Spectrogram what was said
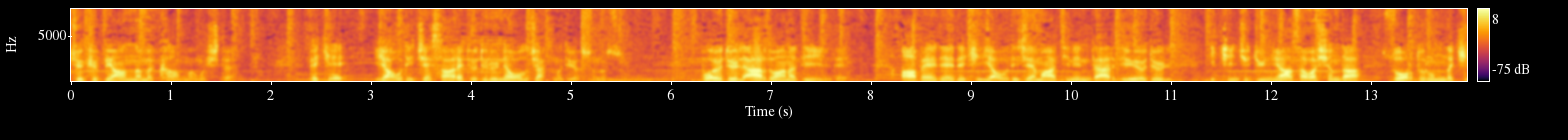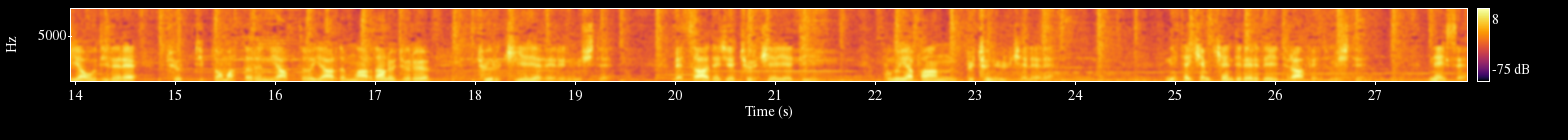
Çünkü bir anlamı kalmamıştı. Peki Yahudi cesaret ödülü ne olacak mı diyorsunuz? Bu ödül Erdoğan'a değildi. ABD'deki Yahudi cemaatinin verdiği ödül, İkinci Dünya Savaşı'nda zor durumdaki Yahudilere Türk diplomatların yaptığı yardımlardan ötürü Türkiye'ye verilmişti. Ve sadece Türkiye'ye değil, bunu yapan bütün ülkelere. Nitekim kendileri de itiraf etmişti. Neyse,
